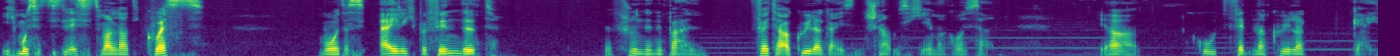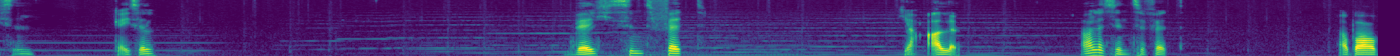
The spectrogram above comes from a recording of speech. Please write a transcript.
Ich muss jetzt, ich lese jetzt mal da die Quests wo das eigentlich befindet. Der verschwundene Ball. Fette Aquila-Geißen schnappen sich immer größer an. Ja, gut, fetten Aquila-Geißen. Geisel. Welche sind fett? Ja, alle. Alle sind sie fett. Aber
